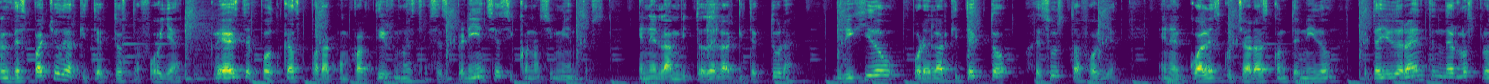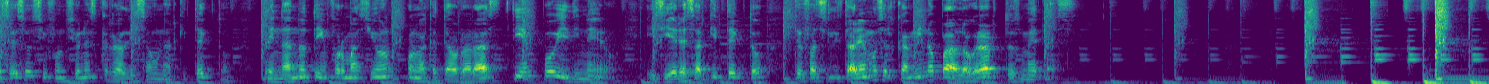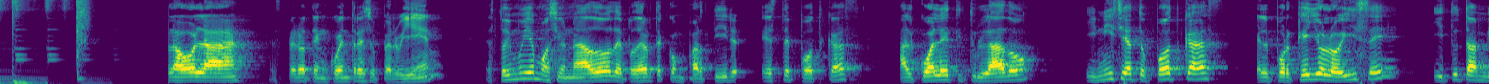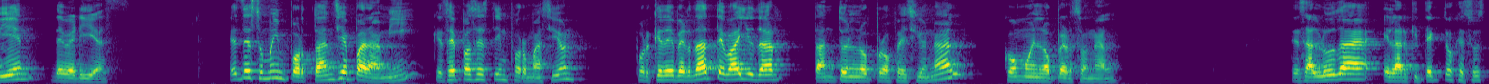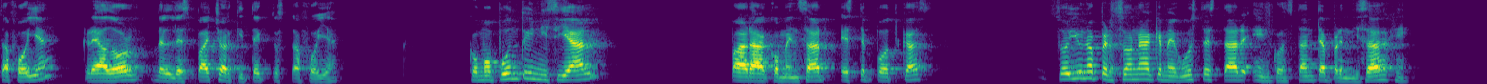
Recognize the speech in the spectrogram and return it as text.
El despacho de arquitectos Tafoya crea este podcast para compartir nuestras experiencias y conocimientos en el ámbito de la arquitectura, dirigido por el arquitecto Jesús Tafoya, en el cual escucharás contenido que te ayudará a entender los procesos y funciones que realiza un arquitecto, brindándote información con la que te ahorrarás tiempo y dinero. Y si eres arquitecto, te facilitaremos el camino para lograr tus metas. Hola, hola, espero te encuentres súper bien. Estoy muy emocionado de poderte compartir este podcast al cual he titulado Inicia tu podcast, el por qué yo lo hice y tú también deberías. Es de suma importancia para mí que sepas esta información porque de verdad te va a ayudar tanto en lo profesional como en lo personal. Te saluda el arquitecto Jesús Tafoya creador del despacho Arquitecto Tafoya. Como punto inicial para comenzar este podcast, soy una persona que me gusta estar en constante aprendizaje,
